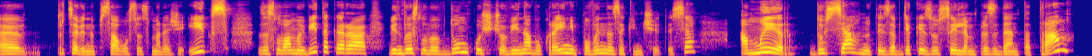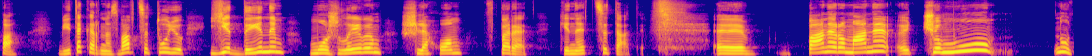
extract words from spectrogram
Е, Про це він написав у соцмережі X. За словами Вітакера, він висловив думку, що війна в Україні повинна закінчитися, А мир, досягнутий завдяки зусиллям президента Трампа, Вітакер назвав цитую єдиним можливим шляхом вперед. Кінець цитати. Е, пане Романе, чому ну,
